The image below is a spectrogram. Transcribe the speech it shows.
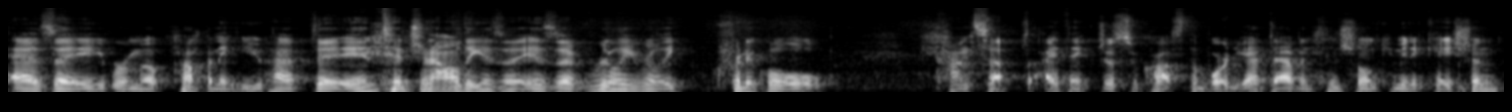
as a remote company. You have to, intentionality is a, is a really, really critical concept, I think, just across the board. You have to have intentional communication.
